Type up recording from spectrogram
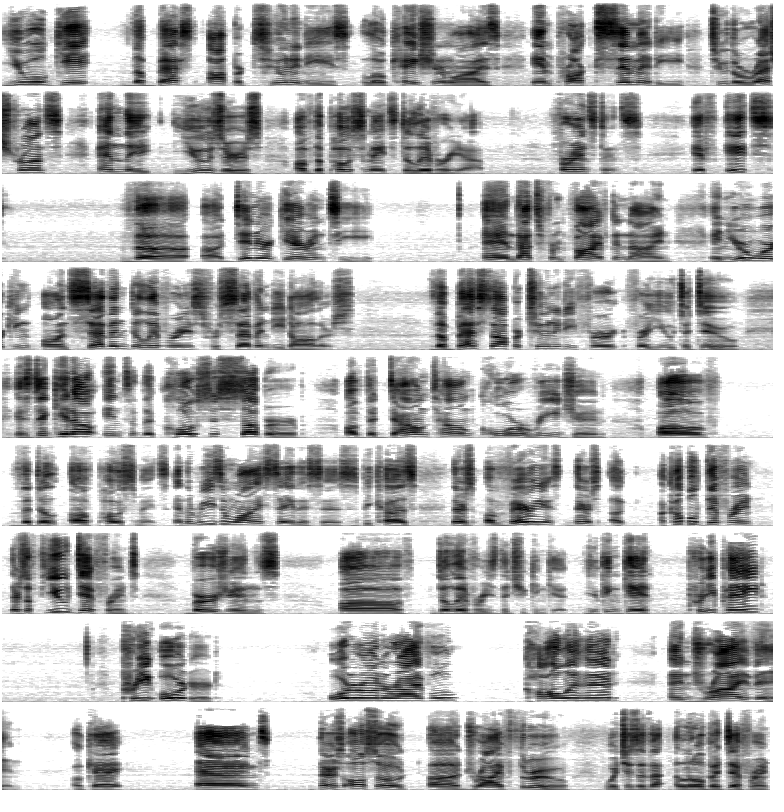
you will get the best opportunities location wise in proximity to the restaurants and the users of the Postmates delivery app. For instance, if it's the uh, dinner guarantee, and that's from 5 to 9, and you're working on seven deliveries for $70, the best opportunity for, for you to do is to get out into the closest suburb of the downtown core region of the of Postmates. And the reason why I say this is, is because there's a various there's a, a couple different there's a few different versions of deliveries that you can get. You can get prepaid, pre ordered, order on arrival, call ahead, and drive in. Okay? And there's also uh, drive through, which is a, a little bit different.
